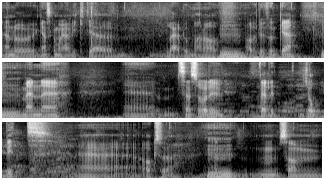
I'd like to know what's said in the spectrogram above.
ändå ganska många viktiga lärdomar av, mm. av hur det funkar. Mm. Men eh, eh, sen så var det väldigt jobbigt eh, också. Mm. Som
